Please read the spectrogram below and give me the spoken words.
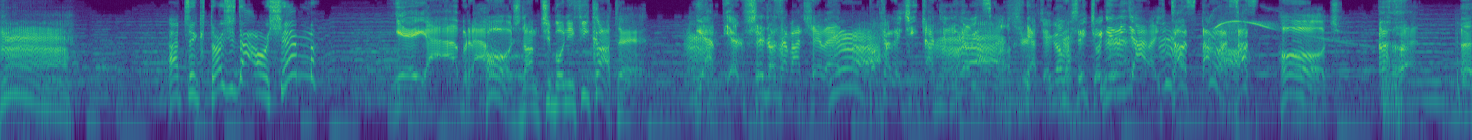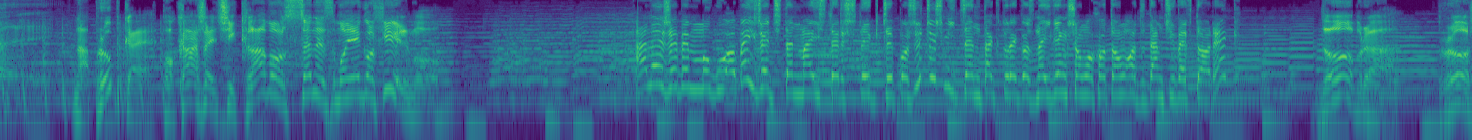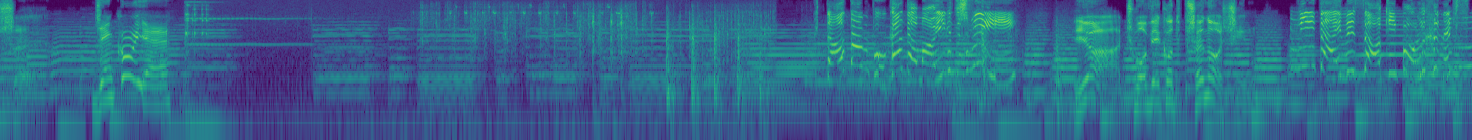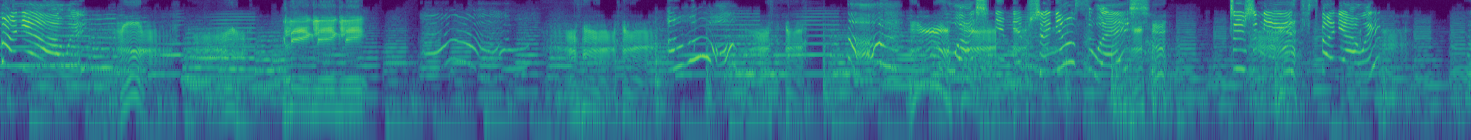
A czy ktoś da osiem? Nie ja, Abraham. Chodź, dam ci bonifikatę. Ja pierwszego zobaczyłem. Pokażę ci takie widowisko, jakiego w życiu nie widziałeś. Zostaw zostaw. Chodź. Na próbkę pokażę ci klawą scenę z mojego filmu. Ale żebym mógł obejrzeć ten majstersztyk, czy pożyczysz mi centa, którego z największą ochotą oddam ci we wtorek? Dobra, proszę. Dziękuję. Kto tam puka do moich drzwi? Ja, człowiek od przenosin. Witaj, wysoki, pulchny, wspaniały! Gli, gli, gli. Właśnie mnie przeniosłeś! Czyż nie jest wspaniały?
